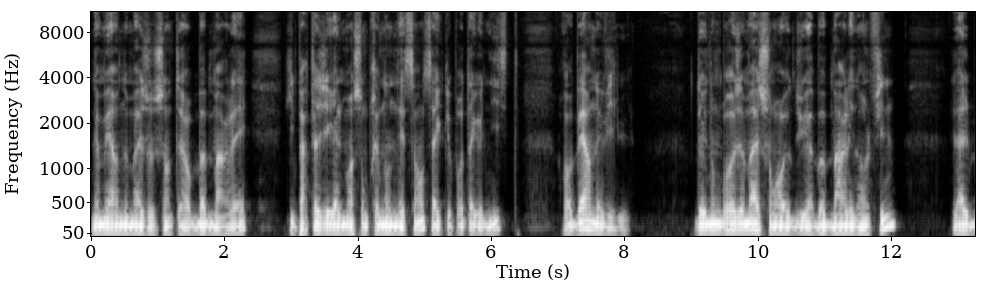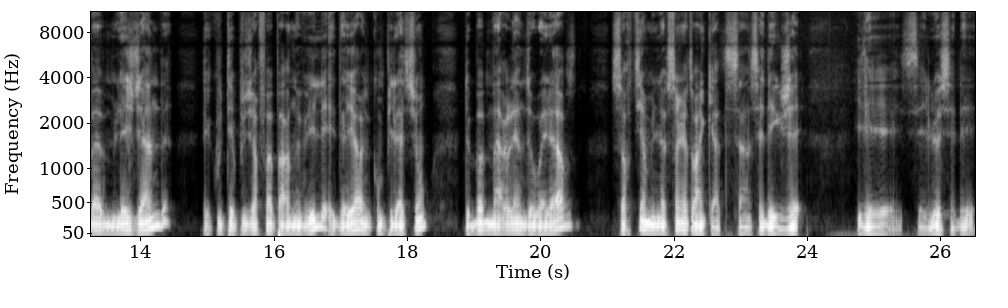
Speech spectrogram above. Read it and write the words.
nommé en hommage au chanteur Bob Marley, qui partage également son prénom de naissance avec le protagoniste Robert Neville. De nombreux hommages sont rendus à Bob Marley dans le film. L'album Legend écouté plusieurs fois par Neville, et d'ailleurs une compilation de Bob Marley and the Wailers, sorti en 1984. C'est un CD que j'ai. Est, c'est le CD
